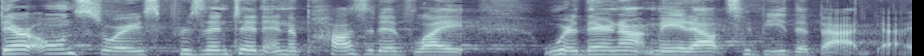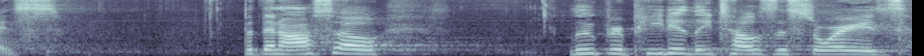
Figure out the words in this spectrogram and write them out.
their own stories, presented in a positive light where they're not made out to be the bad guys. But then also, Luke repeatedly tells the stories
